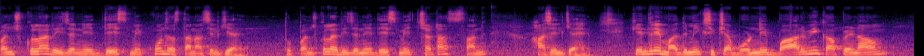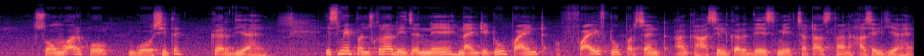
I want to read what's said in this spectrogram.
पंचकुला रीजन ने देश में कौन सा स्थान हासिल किया है? तो पंचकुला रीजन ने देश में छठा स्थान हासिल किया है। केंद्रीय माध्यमिक शिक्षा बोर्ड ने बारहवीं का परिणाम सोमवार को घोषित कर दिया है। इसमें पंचकुला रीजन ने 92.52 परसेंट अंक हासिल कर देश में छठा स्थान हासिल किया है।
